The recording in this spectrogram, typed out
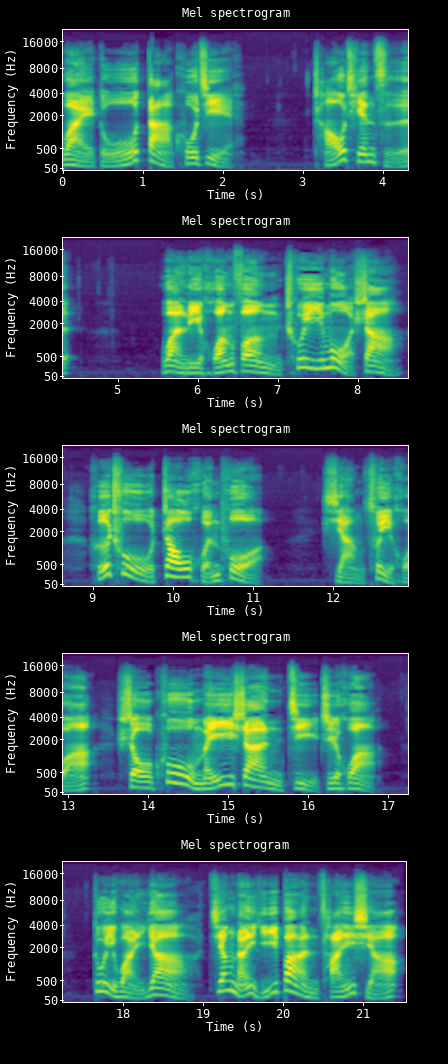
外独大哭戒，朝天子，万里黄风吹墨沙，何处招魂魄？响翠华。手哭眉山几枝花，对晚鸦江南一半残霞，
